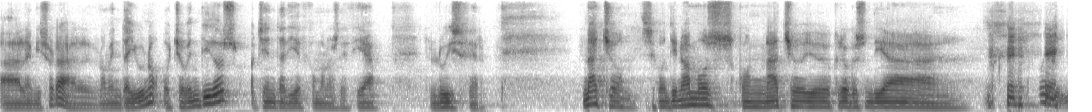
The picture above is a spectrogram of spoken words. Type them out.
a la emisora al 91 822 8010, como nos decía Luis Fer. Nacho, si continuamos con Nacho, yo creo que es un día muy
